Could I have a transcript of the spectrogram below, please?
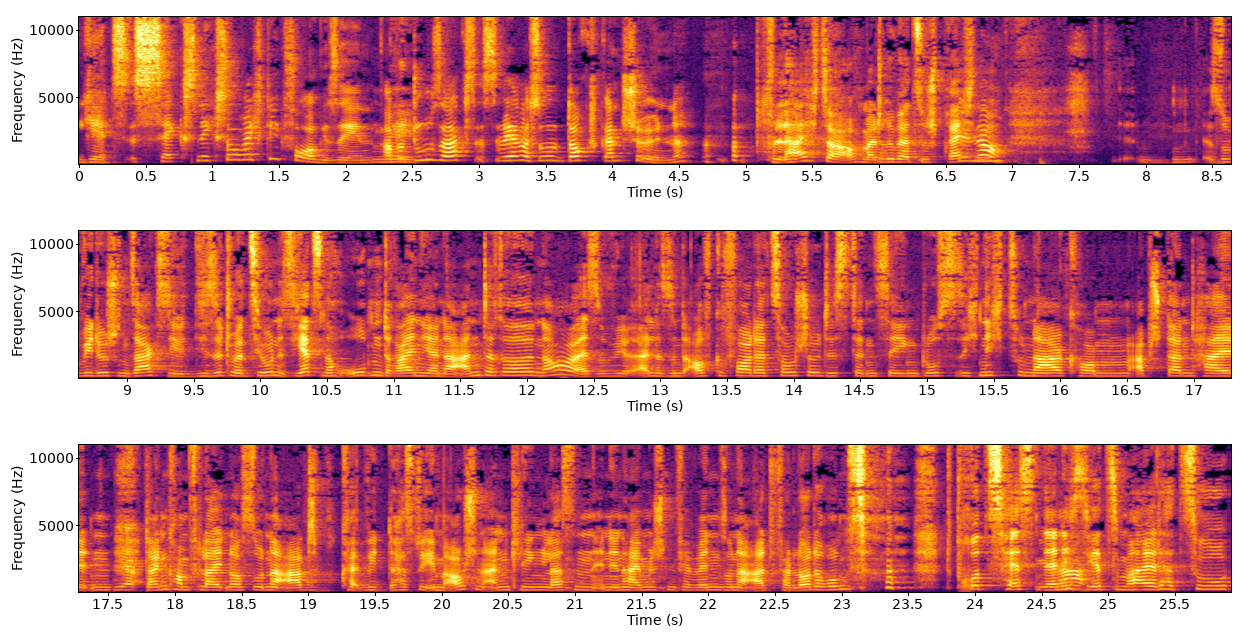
jetzt ist Sex nicht so richtig vorgesehen. Nee. Aber du sagst, es wäre so doch ganz schön, ne? Vielleicht da auch mal drüber zu sprechen. Genau so wie du schon sagst, die, die Situation ist jetzt noch obendrein ja eine andere. Ne? Also wir alle sind aufgefordert, Social Distancing, bloß sich nicht zu nahe kommen, Abstand halten. Ja. Dann kommt vielleicht noch so eine Art, wie hast du eben auch schon anklingen lassen, in den heimischen Verwänden so eine Art Verlodderungsprozess, nenne ja. ich es jetzt mal dazu.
